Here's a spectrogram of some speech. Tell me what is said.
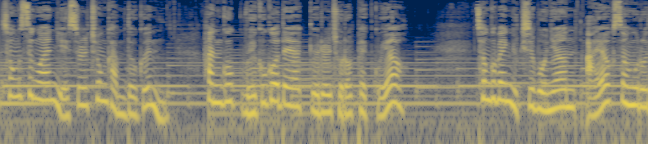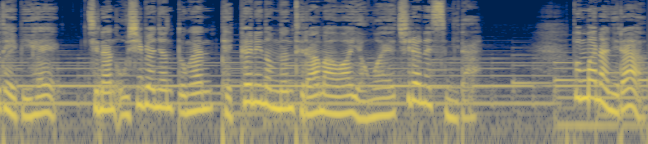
송승환 예술총 감독은 한국 외국어대학교를 졸업했고요. 1965년 아역성으로 데뷔해 지난 50여 년 동안 100편이 넘는 드라마와 영화에 출연했습니다. 뿐만 아니라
